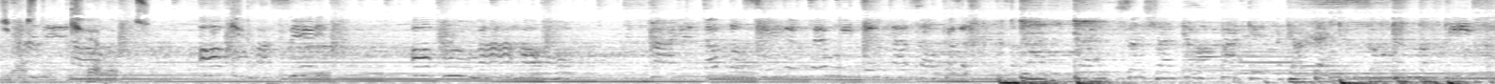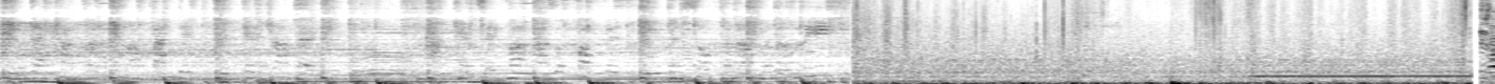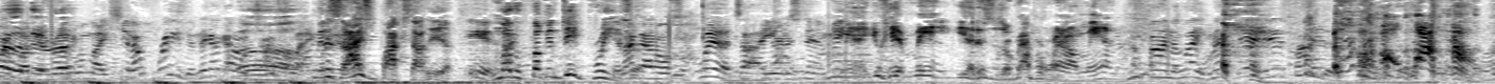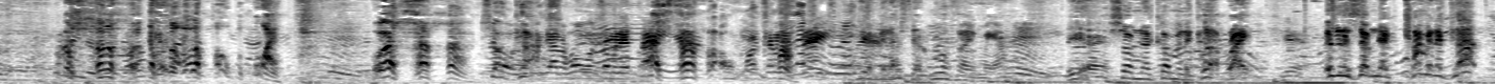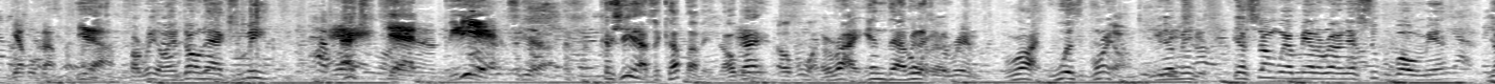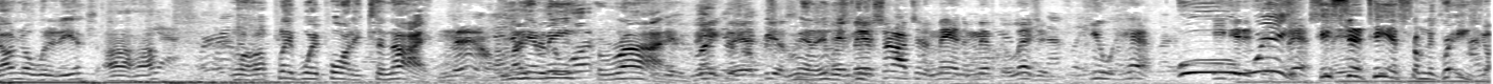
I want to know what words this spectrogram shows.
Justin Killers. That, right? I'm like, shit, I'm freezing, nigga. I got on church Uh, flag. man, it's an ice box out here. Yeah. Motherfucking deep freezer. And I got on some player attire, you understand me? Man, you hit me? Yeah, this is a wraparound, man. You find the light, man. Yeah, it is. Find it. Oh, wow. Find it. oh, boy. What? Chuck Oh, you got a hold of some of that thing, yeah? Oh, my Some of that God. Yeah, man, that's that real thing, man. Yeah, something that come in the cup, right? Yeah. Isn't it something that come in the cup? Yep, okay. Yeah, for real. And don't ask me. Ask that bitch. Yeah. Because she has a cup of it, okay? Oh, boy. Right, in that Fill order. rim. Right, with brim. You know what I mean? Yeah, somewhere, man, around that Super Bowl, man. Y'all know what it is. Uh huh. Uh huh. Playboy party tonight. Now. You hear me? Right. It's big, man. Man, it was- Hey, man, shout out to the man, the myth, the legend, Hugh Hef. Ooh, He did it the wee. best, He man. sent his from the graveyard.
